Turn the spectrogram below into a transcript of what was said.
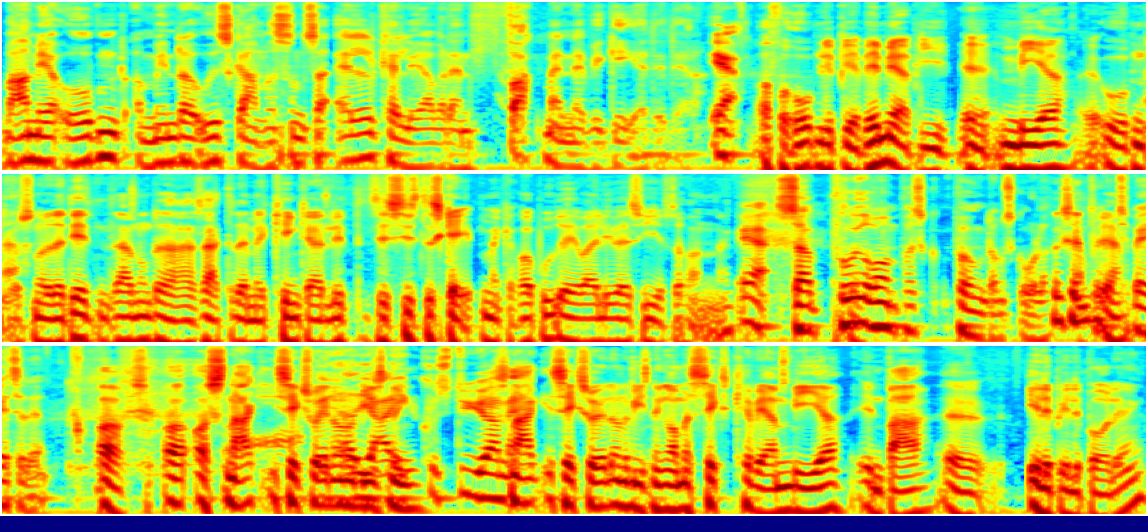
meget mere åbent og mindre udskammet, sådan så alle kan lære, hvordan fuck man navigerer det der. Ja. Og forhåbentlig bliver ved med at blive øh, mere øh, åbent ja. og sådan noget. Der, det, der er nogen, der har sagt det der med, at kink er lidt det sidste skab, man kan hoppe ud af, var jeg lige ved at sige efterhånden. Ikke? Ja. Så puderum på, på ungdomsskoler. For eksempel, ja. Tilbage til den. Og, og, og snak i seksuel undervisning. ikke styre. Snak i seksuel undervisning om, at sex kan være mere end bare øh, ellebillebolle, ikke?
